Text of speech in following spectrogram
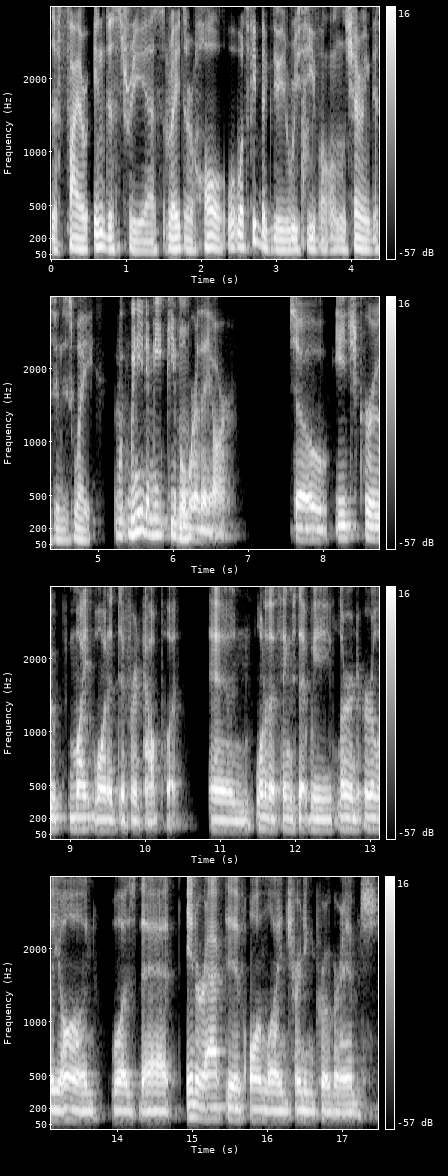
the fire industry as greater whole what feedback do you receive on sharing this in this way we need to meet people mm. where they are so each group might want a different output and one of the things that we learned early on was that interactive online training programs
